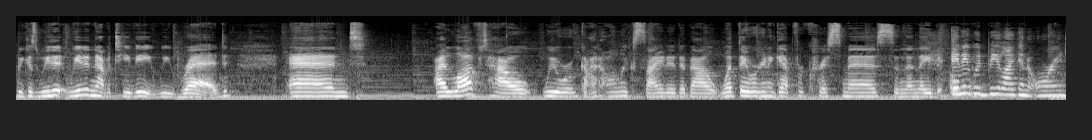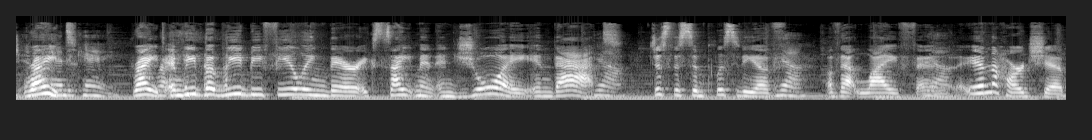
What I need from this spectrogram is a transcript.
because we didn't we didn't have a TV. We read, and I loved how we were got all excited about what they were going to get for Christmas, and then they And it would be like an orange and Right. a candy cane. Right. And we but we'd be feeling their excitement and joy in that. Yeah. Just the simplicity of Yeah. of that life and and the hardship,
